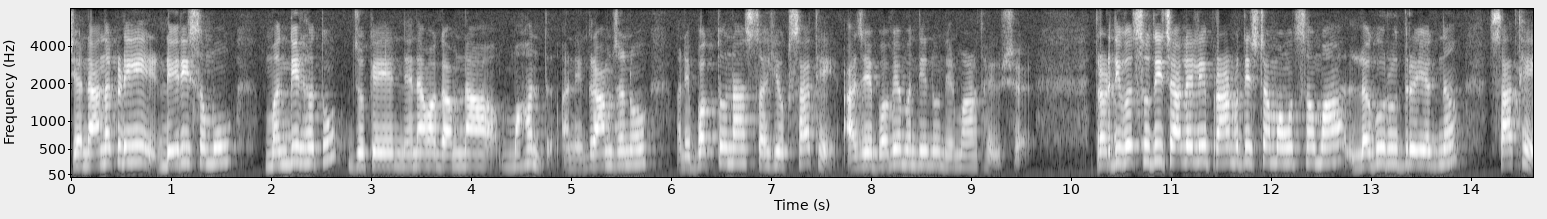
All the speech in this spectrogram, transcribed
જ્યાં નાનકડી ડેરી સમૂહ મંદિર હતું, જો કે નેનાવા ગામના મહંત અને ગ્રામજનો અને ભક્તોના સહયોગ સાથે આજે ભવ્ય મંદિરનું નિર્માણ થયું છે. ત્રણ દિવસ સુધી ચાલેલી પ્રાણ પ્રતિષ્ઠા મહોત્સવમાં લઘુ રુદ્ર યજ્ઞ સાથે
